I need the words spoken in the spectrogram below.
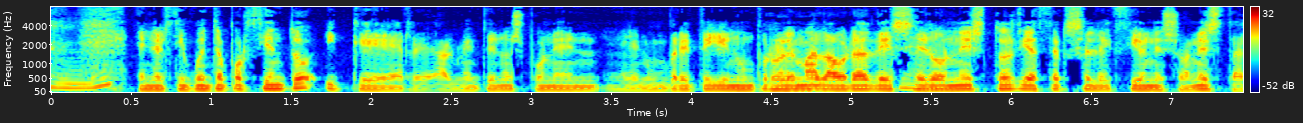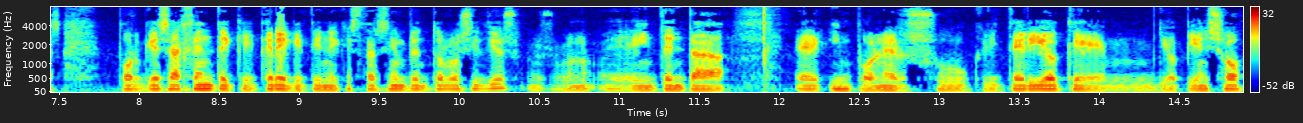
mm. en el 50% y que realmente nos ponen en un brete y en un problema a la hora de ser honestos y hacer selecciones honestas, porque esa gente que cree que tiene que estar siempre en todos los sitios, pues bueno, eh, intenta eh, imponer su criterio que yo pienso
